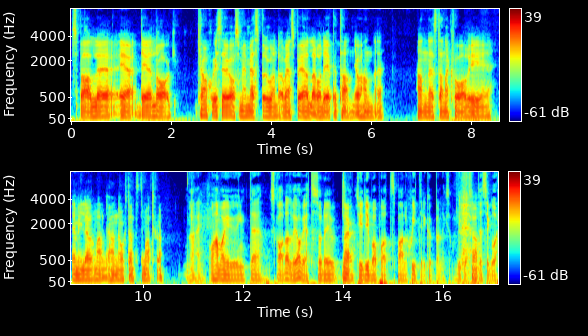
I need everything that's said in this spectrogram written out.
Spall eh, är det lag, kanske i Serie A, som är mest beroende av en spelare och det är Petagna och han, han stannar kvar i Emilia Romagna. Han åkte inte till matchen. Nej, och han var ju inte skadad vad jag vet. Så det Nej. tyder ju bara på att Spall skiter i kuppen liksom. Vilket ja. inte sig går.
